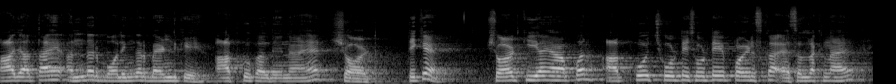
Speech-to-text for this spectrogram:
आ जाता है अंदर बॉलिंगर बैंड के, आपको कर देना है शॉर्ट ठीक है? शॉर्ट किया यहाँ पर, आपको छोटे छोटे पॉइंट्स का एसल रखना है।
